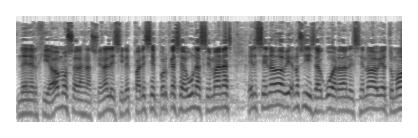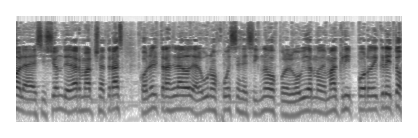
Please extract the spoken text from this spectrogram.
de Energía. Vamos a las naciones si les parece, porque hace algunas semanas el Senado había, no sé si se acuerdan, el Senado había tomado la decisión de dar marcha atrás con el traslado de algunos jueces designados por el gobierno de Macri por decreto,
